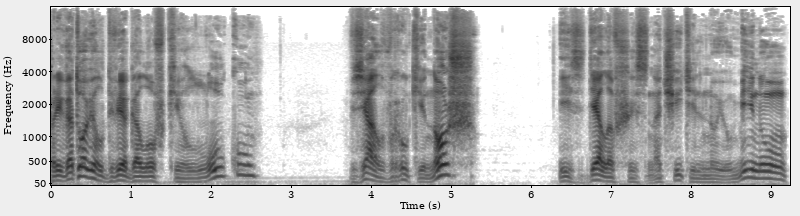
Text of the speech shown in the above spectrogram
приготовил две головки луку, взял в руки нож и, сделавшись значительную мину,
